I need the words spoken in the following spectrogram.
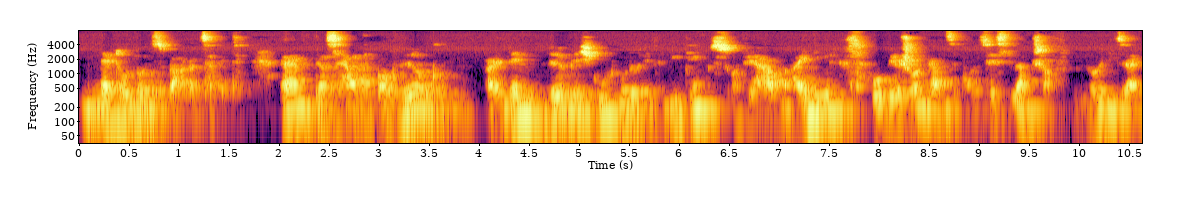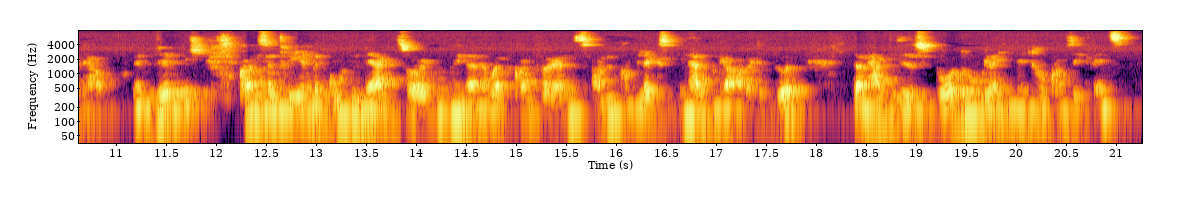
netto nutzbare Zeit, ähm, das hat auch Wirkung. Weil wenn wirklich gut moderierte Meetings, und wir haben einige, wo wir schon ganze Prozesslandschaften neu designt haben, wenn wirklich konzentriert mit guten Werkzeugen in einer Webkonferenz an komplexen Inhalten gearbeitet wird, dann hat dieses Brutto gleich Netto Konsequenzen.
